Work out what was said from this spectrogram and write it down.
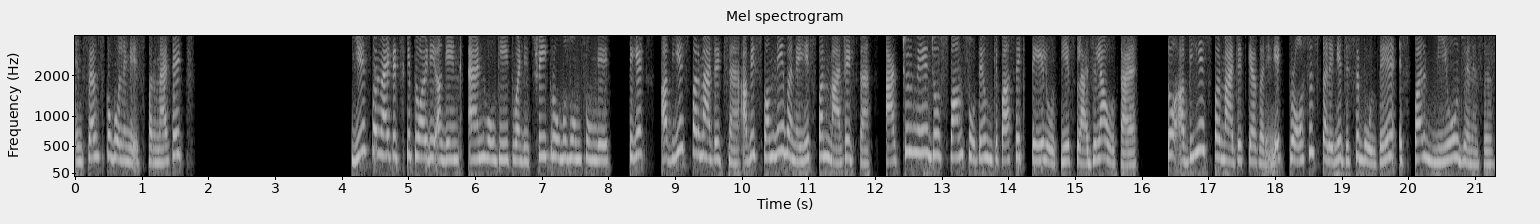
इन सेल्स को बोलेंगे स्पर्मेटिड्स ये स्पर्मेटिड्स की प्लॉइडी अगेन एन होगी 23 क्रोमोसोम्स होंगे, ठीक है? अब ये स्पर्मेटिड्स हैं अभी स्पम नहीं बने, ये स्पर्मेटिड्स हैं। एक्चुअल में जो स्पम्स होते हैं, उनके पास एक टेल होती है फ्लैजिला होता है। तो अभी ये स्पर्मेटिड क्या करेंगे? एक प्रोसेस करेंगे जिससे बोलते हैं स्पर्मियोजेनेसिस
